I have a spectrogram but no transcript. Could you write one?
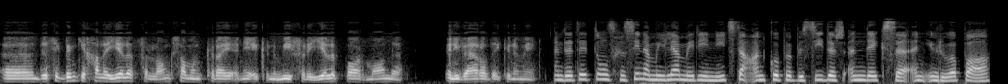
Uh dis ek dink jy gaan 'n hele verlangsaming kry in die ekonomie vir 'n hele paar maande in die wêreldekonomie. En dit het ons gesien Amelia met die nuutste aankope besieders indekse in Europa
